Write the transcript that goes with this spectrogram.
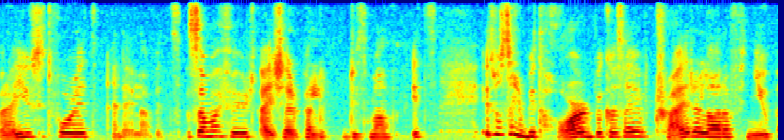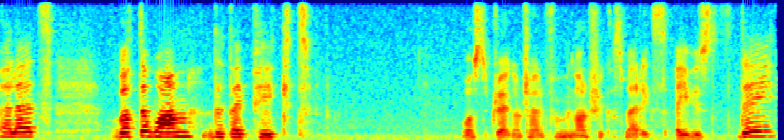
but I use it for it and I love it. So my favorite eyeshadow palette this month, it's it was a little bit hard because I have tried a lot of new palettes but the one that I picked was the Dragon Child from Menagerie Cosmetics. I used it today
